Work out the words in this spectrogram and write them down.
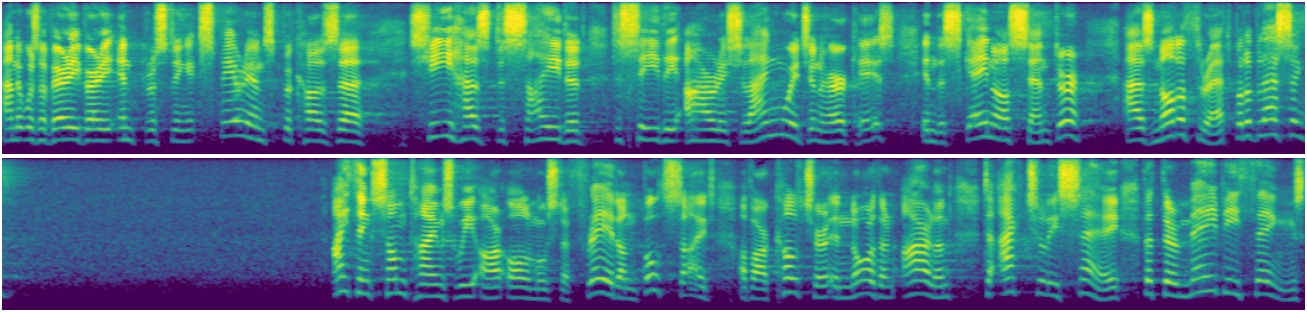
And it was a very, very interesting experience because uh, she has decided to see the Irish language, in her case, in the Skainos Centre, as not a threat but a blessing. I think sometimes we are almost afraid on both sides of our culture in Northern Ireland to actually say that there may be things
